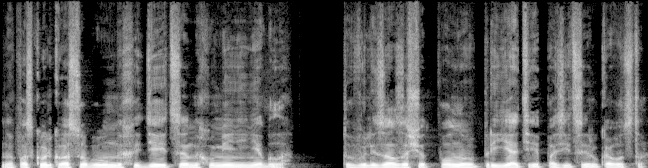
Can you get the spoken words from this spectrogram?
но поскольку особо умных идей и ценных умений не было, то вылезал за счет полного приятия позиции руководства.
